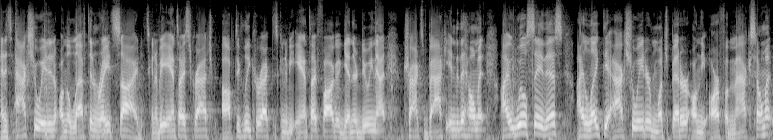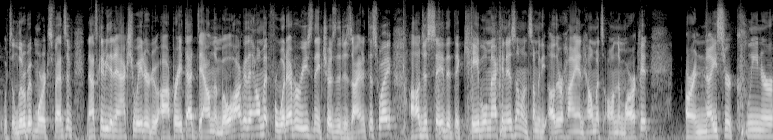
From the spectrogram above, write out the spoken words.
and it's actuated on the left and right side. It's going to be anti-scratch, optically correct. It's going to be anti-fog. Again, they're doing that. Tracks back into the helmet. I will say this, I like the actuator much better on the RPHA Max helmet, which is a little bit more expensive. And that's going to be an actuator to operate that down the mohawk of the helmet. For whatever reason they chose to design it this way, I'll just say that the cable mechanism on some of the other high-end helmets on the market are a nicer, cleaner,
